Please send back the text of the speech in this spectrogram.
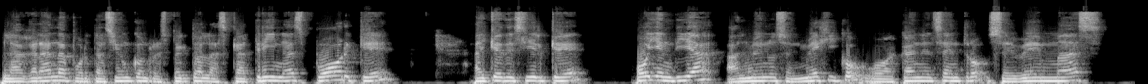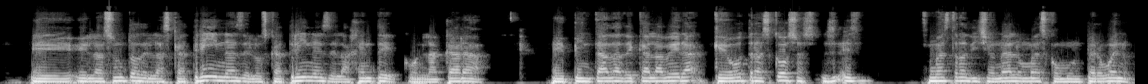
la gran aportación con respecto a las Catrinas, porque hay que decir que hoy en día, al menos en México o acá en el centro, se ve más eh, el asunto de las Catrinas, de los Catrines, de la gente con la cara eh, pintada de calavera que otras cosas. Es, es, más tradicional o más común, pero bueno.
